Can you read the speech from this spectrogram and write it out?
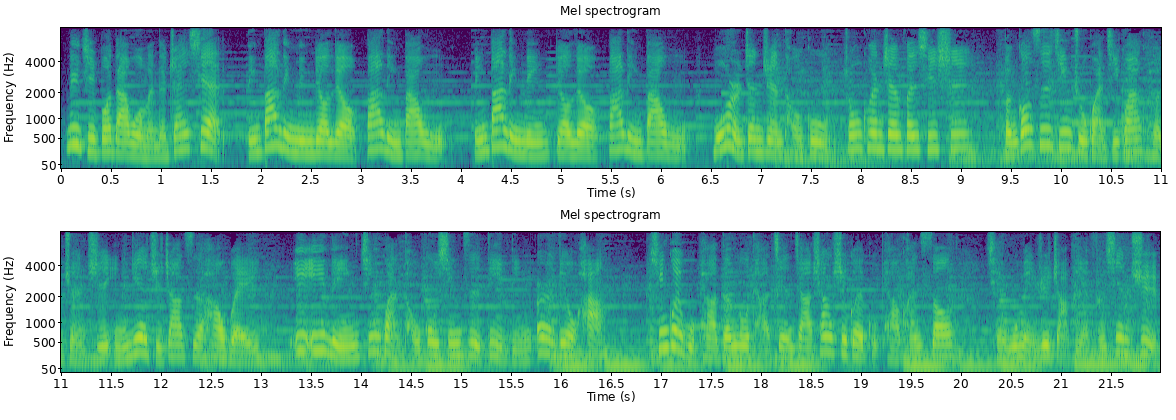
立即拨打我们的专线零八零零六六八零八五零八零零六六八零八五摩尔证券投顾钟坤真分析师。本公司经主管机关核准之营业执照字号为一一零金管投顾新字第零二六号。新贵股票登录条件较上市贵股票宽松。且无每日涨跌幅限制，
